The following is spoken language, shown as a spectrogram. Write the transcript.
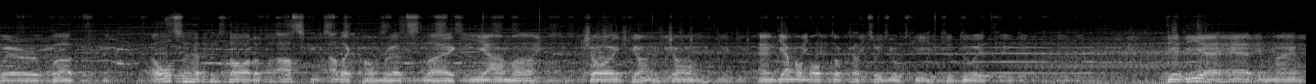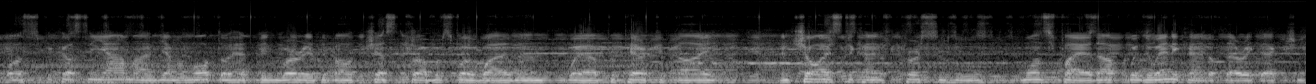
were, but I also had the thought of asking other comrades like Niyama, Choi Kyung-jong, and Yamamoto Katsuyuki to do it. The idea I had in mind was because Niyama and Yamamoto had been worried about chest troubles for a while and were prepared to die, and Choi is the kind of person who, once fired up, will do any kind of direct action.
